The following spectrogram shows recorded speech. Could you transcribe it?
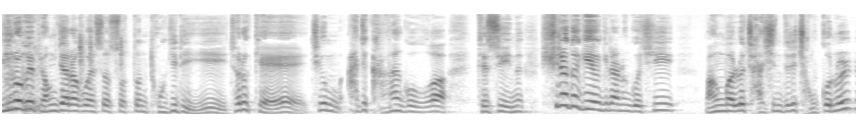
유럽의 병자라고 했었었던 독일이 저렇게 지금 아주 강한 거가 될 수 있는 슈레더 개혁이라는 것이 막말로 자신들이 정권을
